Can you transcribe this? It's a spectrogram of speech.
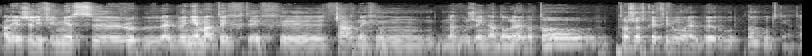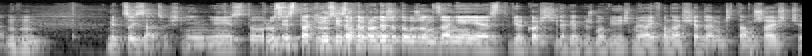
Ale jeżeli film jest, y, jakby nie ma tych, tych y, czarnych mm, na górze i na dole, no to troszeczkę filmu jakby nam utnie, tak? Mhm. Więc coś za coś, nie, nie jest to... Plus jest taki, plus jest tak na naprawdę, że to urządzenie jest wielkości, tak jak już mówiliśmy, iPhone'a 7 czy tam 6 y,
